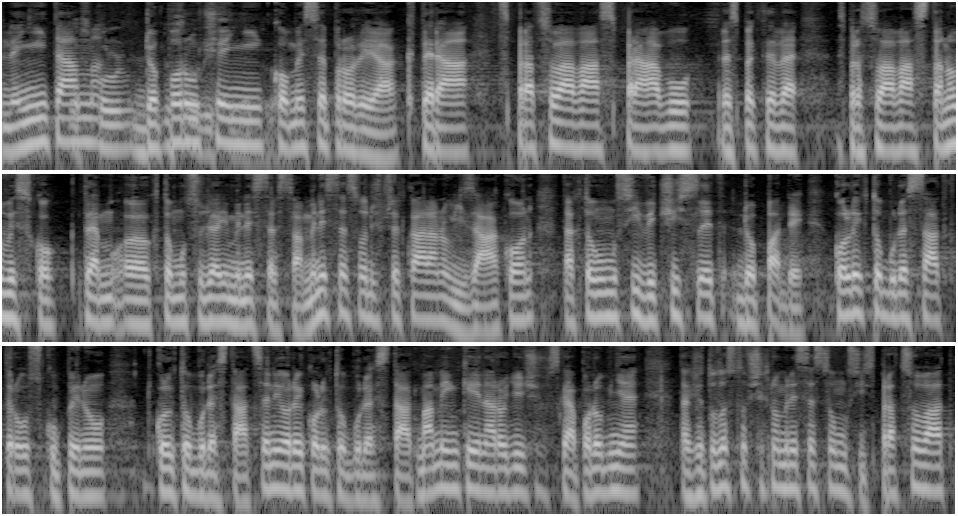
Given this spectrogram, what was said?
není tam To spolu doporučení komise pro RIA, která zpracovává zprávu, respektive zpracovává stanovisko k tém, k tomu, co dělají ministerstva. Ministerstvo, když předkládá nový zákon, tak tomu musí vyčíslit dopady. Kolik to bude stát kterou skupinu, kolik to bude stát seniory, kolik to bude stát maminky na rodičovské a podobně. Takže tohle to všechno ministerstvo musí zpracovat,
